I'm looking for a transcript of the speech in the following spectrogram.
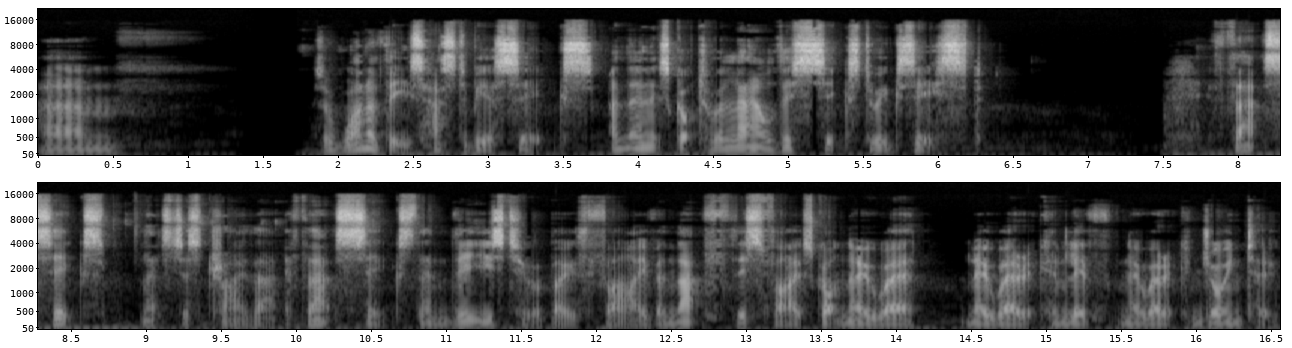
um, so one of these has to be a six and then it's got to allow this six to exist if that's 6, let's just try that. If that's 6, then these two are both 5, and that this 5's got nowhere nowhere it can live, nowhere it can join to.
